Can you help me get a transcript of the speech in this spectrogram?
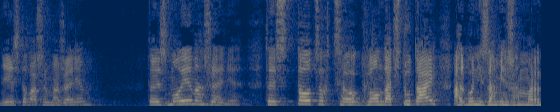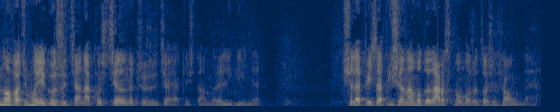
Nie jest to waszym marzeniem? To jest moje marzenie. To jest to, co chcę oglądać tutaj, albo nie zamierzam marnować mojego życia na kościelne przeżycia jakieś tam religijne. Się lepiej zapiszę na modelarstwo, może coś osiągnę.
